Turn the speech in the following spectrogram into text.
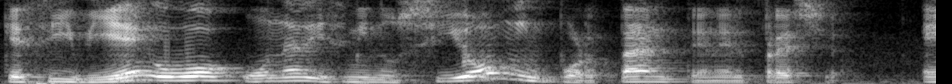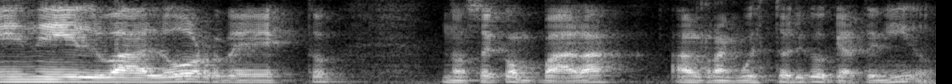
que si bien hubo una disminución importante en el precio, en el valor de esto, no se compara al rango histórico que ha tenido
